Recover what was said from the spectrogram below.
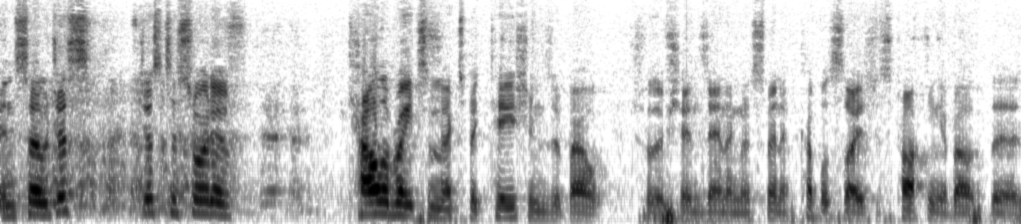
and so just just to sort of calibrate some expectations about sort of Shenzhen. I'm going to spend a couple slides just talking about the,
